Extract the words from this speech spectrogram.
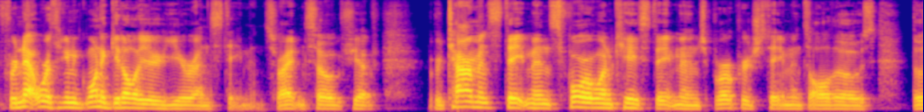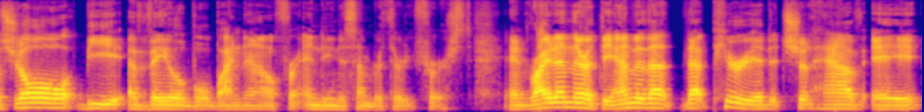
for net worth, you're going to want to get all your year end statements, right? And so if you have retirement statements, 401k statements, brokerage statements, all those, those should all be available by now for ending December 31st. And right in there at the end of that, that period, it should have a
